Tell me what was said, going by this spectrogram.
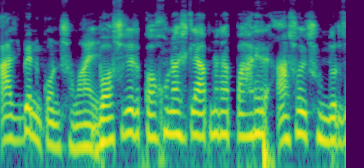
আসবেন কোন সময়? বছরের কখন আসলে আপনারা পাহাড়ের আসল সৌন্দর্য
